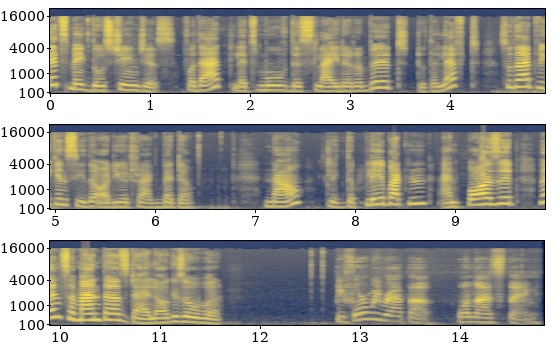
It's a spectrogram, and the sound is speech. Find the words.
Let's make those changes. For that, let's move the slider a bit to the left so that we can see the audio track better. Now, click the play button and pause it when Samantha's dialogue is over. Before we wrap up, one last thing.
